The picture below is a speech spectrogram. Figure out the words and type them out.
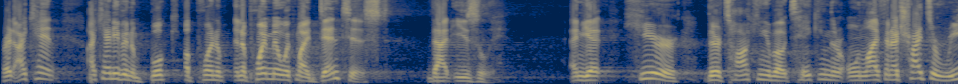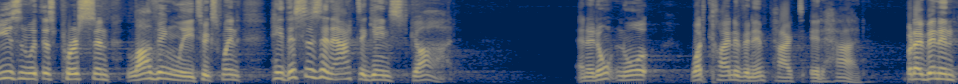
Right? I can't, I can't even book appoint, an appointment with my dentist that easily. And yet, here, they're talking about taking their own life. And I tried to reason with this person lovingly to explain hey, this is an act against God. And I don't know what kind of an impact it had. But I've been in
